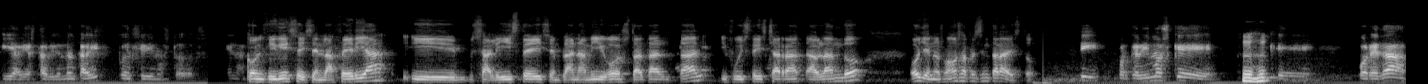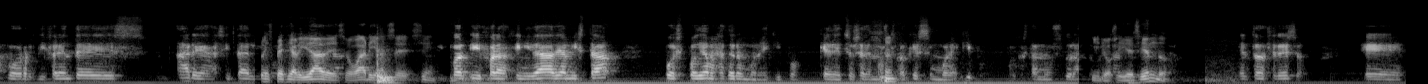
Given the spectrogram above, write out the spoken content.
y había estado viviendo en Cádiz, coincidimos todos. Coincidisteis en la feria y salisteis en plan amigos, tal, tal, tal, y fuisteis charlando, hablando, oye, nos vamos a presentar a esto. Sí, porque vimos que, por edad, por diferentes áreas y tal. Especialidades o áreas, sí. Y por, afinidad de amistad, pues podíamos hacer un buen equipo. Que de hecho se demostró que es un buen equipo, porque estamos durante. Y lo sigue siendo. Entonces, eso. Eh,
